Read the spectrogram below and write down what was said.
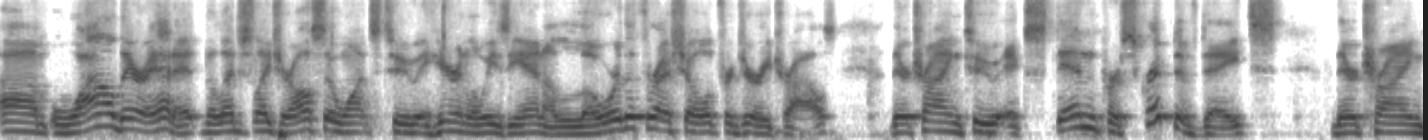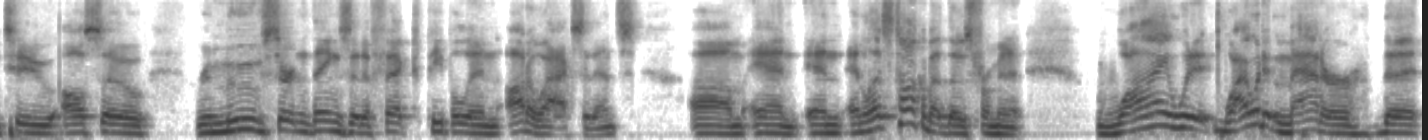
Um, while they're at it, the legislature also wants to, here in Louisiana, lower the threshold for jury trials. They're trying to extend prescriptive dates. They're trying to also remove certain things that affect people in auto accidents. Um, and and and let's talk about those for a minute. Why would it why would it matter that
